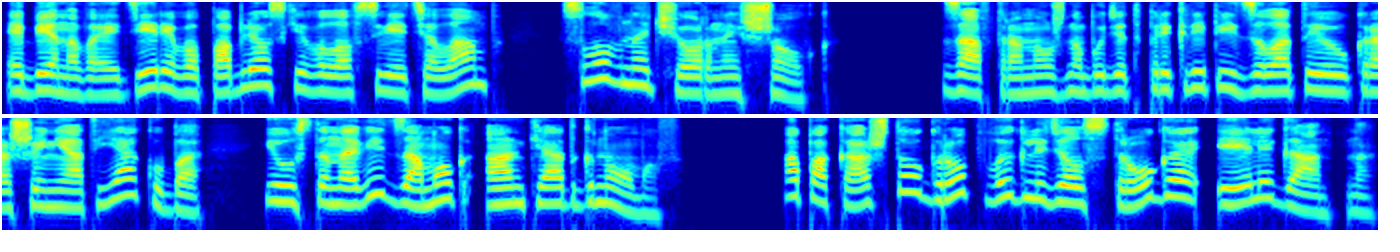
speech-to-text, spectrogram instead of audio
Эбеновое дерево поблескивало в свете ламп, словно черный шелк. Завтра нужно будет прикрепить золотые украшения от Якуба и установить замок Анки от гномов. А пока что гроб выглядел строго и элегантно.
